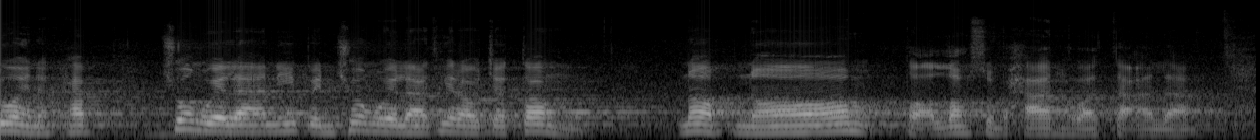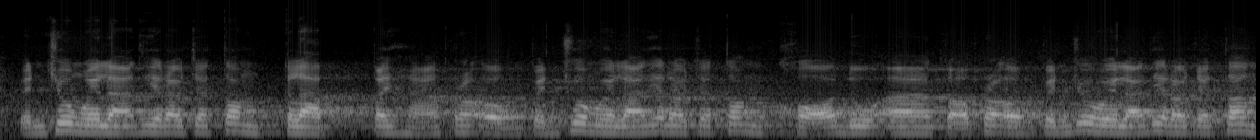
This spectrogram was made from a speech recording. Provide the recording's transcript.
ด้วยนะครับ ช่วงเวลานี้เป็นช่วงเวลาที่เราจะต้องนอบน้อมต่อ Allah Subhanahu wa Taala เป็นช่วงเวลาที่เราจะต้องกลับไปหาพระองค์ เป็นช่วงเวลาที่เราจะต้องขอดูอาต่อพระองค์ เป็นช่วงเวลาที่เราจะต้อง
